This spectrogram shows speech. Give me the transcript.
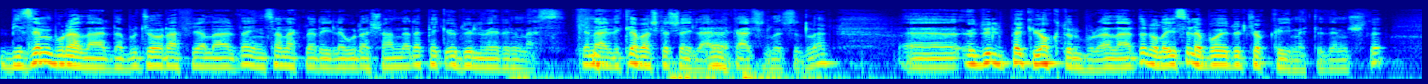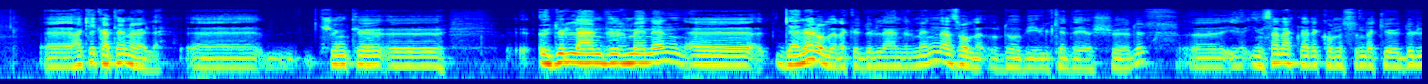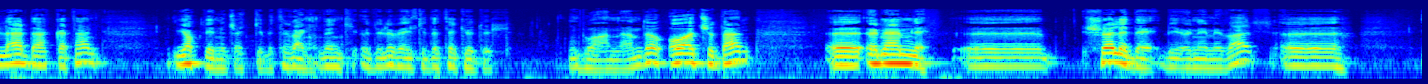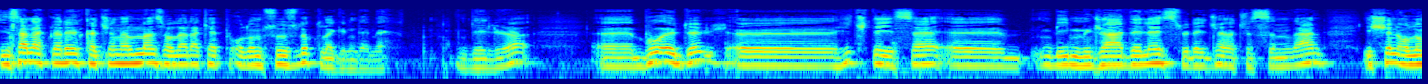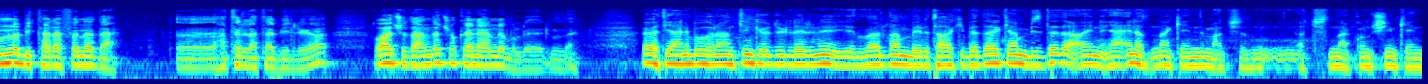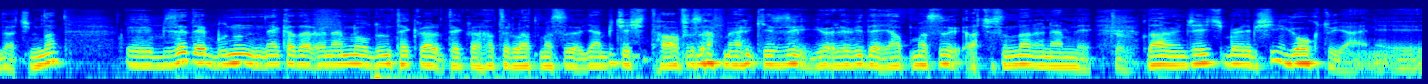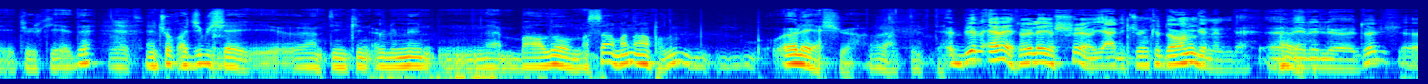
Bizim buralarda, bu coğrafyalarda insan haklarıyla uğraşanlara pek ödül verilmez. Genellikle başka şeylerle evet. karşılaşırlar. Ee, ödül pek yoktur buralarda. Dolayısıyla bu ödül çok kıymetli demişti. Ee, hakikaten öyle. Ee, çünkü e, ödüllendirmenin e, genel olarak ödüllendirmenin az olduğu bir ülkede yaşıyoruz. E, insan hakları konusundaki ödüller de hakikaten yok denecek gibi. Franklin ödülü belki de tek ödül bu anlamda. O açıdan e, önemli. E, şöyle de bir önemi var. E, insan hakları kaçınılmaz olarak hep olumsuzlukla gündeme geliyor. E, bu ödül e, hiç değilse e, bir mücadele süreci açısından işin olumlu bir tarafını da e, hatırlatabiliyor. O açıdan da çok önemli buluyorum ben. Evet yani bu Hrant ödüllerini yıllardan beri takip ederken bizde de aynı yani en azından kendim açısından konuşayım kendi açımdan e, bize de bunun ne kadar önemli olduğunu tekrar tekrar hatırlatması yani bir çeşit hafıza merkezi görevi de yapması açısından önemli. Çok. Daha önce hiç böyle bir şey yoktu yani e, Türkiye'de. Evet. Yani çok acı bir şey Hrant Dink'in ölümüne bağlı olması ama ne yapalım öyle yaşıyor Hrant. E, bir, evet öyle yaşıyor yani çünkü doğum gününde e, evet. veriliyor ödül. E,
